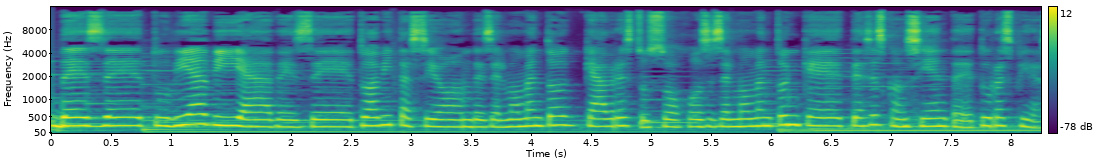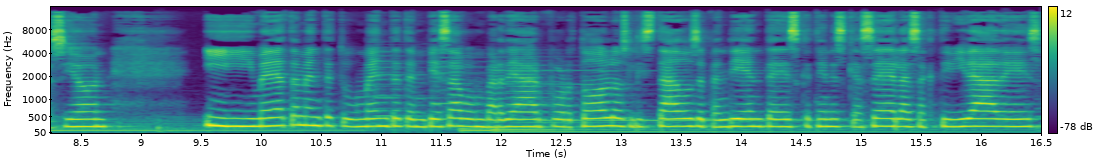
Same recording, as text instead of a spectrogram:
desde tu día a día, desde tu habitación, desde el momento que abres tus ojos, desde el momento en que te haces consciente de tu respiración, y inmediatamente tu mente te empieza a bombardear por todos los listados de pendientes que tienes que hacer, las actividades,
